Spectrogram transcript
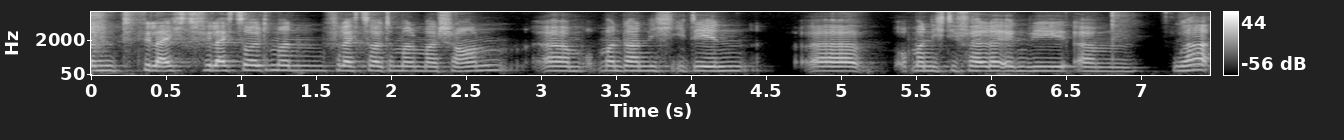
Und vielleicht, vielleicht sollte man, vielleicht sollte man mal schauen, ähm, ob man da nicht Ideen, äh, ob man nicht die Felder irgendwie, ähm, uah,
